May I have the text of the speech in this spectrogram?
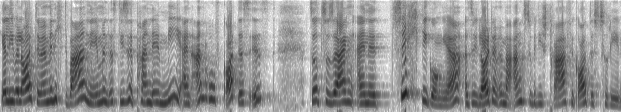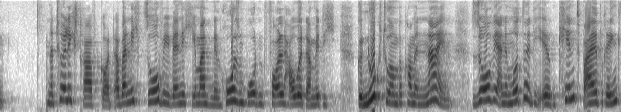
Ja, liebe Leute, wenn wir nicht wahrnehmen, dass diese Pandemie ein Anruf Gottes ist, sozusagen eine Züchtigung, ja, also die Leute haben immer Angst, über die Strafe Gottes zu reden. Natürlich straft Gott, aber nicht so, wie wenn ich jemanden den Hosenboden voll haue, damit ich Genugtuung bekomme. Nein, so wie eine Mutter, die ihrem Kind beibringt,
